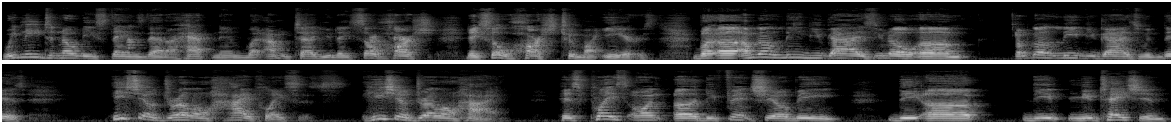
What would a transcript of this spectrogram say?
We need to know these things that are happening, but I'm gonna tell you, they so harsh. They so harsh to my ears. But uh, I'm gonna leave you guys. You know, um, I'm gonna leave you guys with this. He shall dwell on high places. He shall dwell on high. His place on uh, defense shall be the uh, the mutation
